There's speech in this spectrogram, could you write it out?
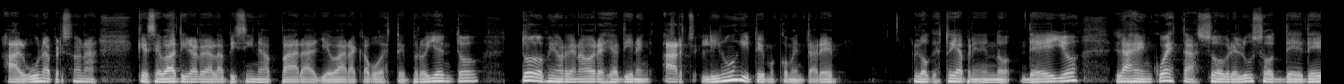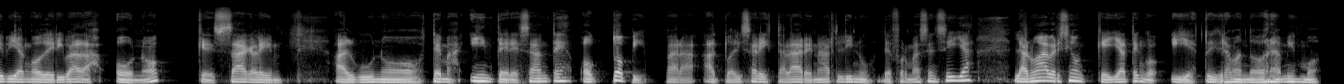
alguna persona que se va a tirar de la piscina para llevar a cabo este proyecto. Todos mis ordenadores ya tienen Arch Linux y te comentaré lo que estoy aprendiendo de ellos. Las encuestas sobre el uso de Debian o derivadas o no, que salen algunos temas interesantes. Octopi para actualizar e instalar en Arch Linux de forma sencilla. La nueva versión que ya tengo y estoy grabando ahora mismo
